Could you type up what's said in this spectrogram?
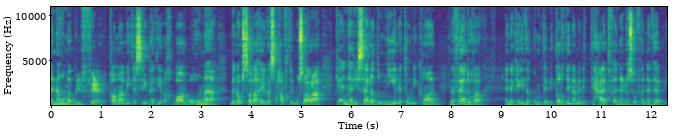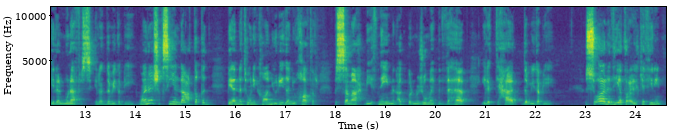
أنهما بالفعل قاما بتسريب هذه الأخبار وهما من أوصلاها إلى صحافة المصارعة كأنها رسالة ضمنية لتوني كان. مفادها أنك إذا قمت بطردنا من الاتحاد فإننا سوف نذهب إلى المنافس إلى ال WWE وأنا شخصيا لا أعتقد بأن توني كان يريد أن يخاطر بالسماح باثنين من أكبر نجومه بالذهاب إلى اتحاد WWE السؤال الذي يطرأ للكثيرين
